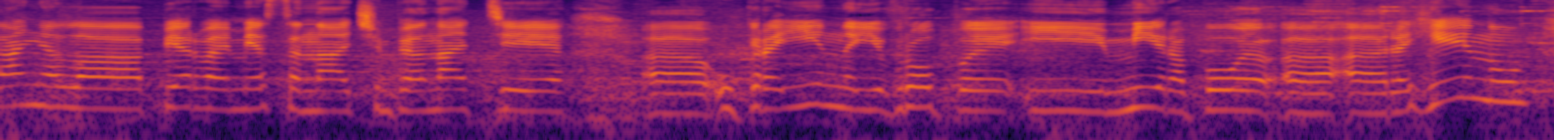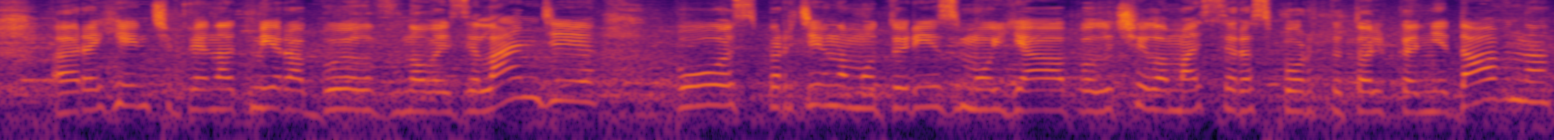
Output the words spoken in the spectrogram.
Заняла первое место на чемпионате э, Украины, Европы и мира по э, э, Рогейну. Э, Рогейн чемпионат мира был в Новой Зеландии. По спортивному туризму я получила мастера спорта только недавно.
